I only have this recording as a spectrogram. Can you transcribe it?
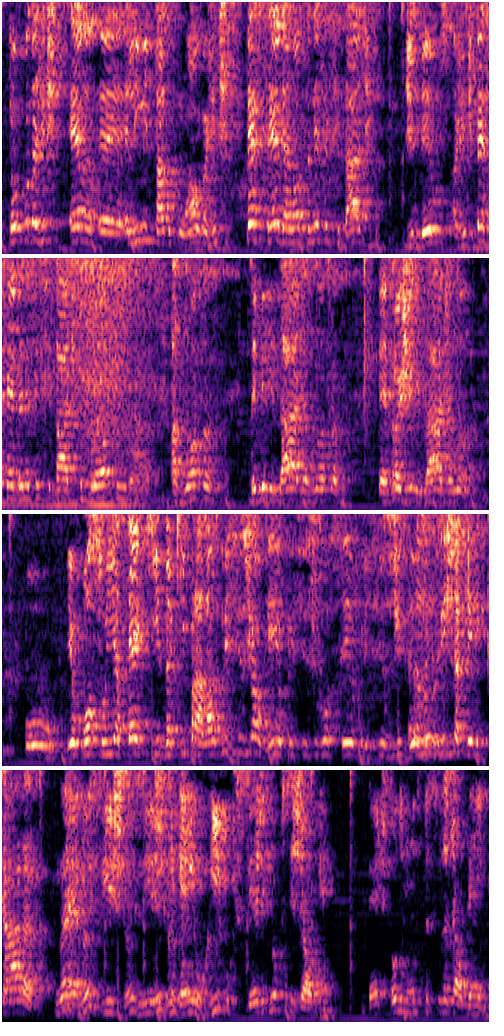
Então, quando a gente é, é, é, limitado com algo, a gente percebe a nossa necessidade de Deus, a gente percebe a necessidade do próximo, as nossas debilidades, as nossas é, fragilidades, ou eu posso ir até aqui, daqui para lá, eu preciso de alguém, eu preciso de você, eu preciso de Deus. Não existe preciso... aquele cara, não, é? Né? não existe, não existe ninguém, o rico que seja, que não precisa de alguém. Entende? Todo mundo precisa de alguém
